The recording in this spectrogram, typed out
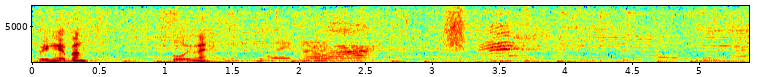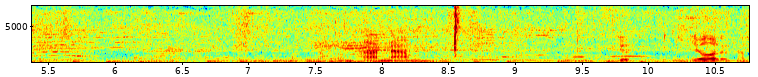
เป็นไงบ้าง สวยไหมสวยมากลำธารน้ำจุดยอดนะครับ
